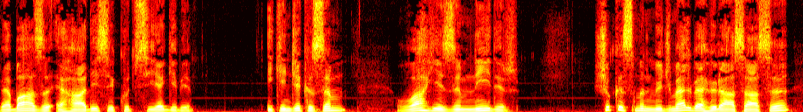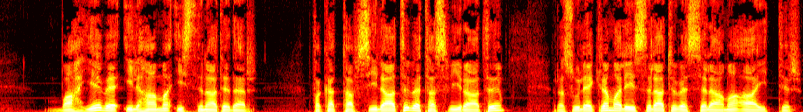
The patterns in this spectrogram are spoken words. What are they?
ve bazı ehadisi kutsiye gibi. İkinci kısım, vahiy zımnidir. Şu kısmın mücmel ve hülasası, vahye ve ilhama istinat eder. Fakat tafsilatı ve tasviratı, Resul-i Ekrem aleyhissalatu vesselama aittir.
